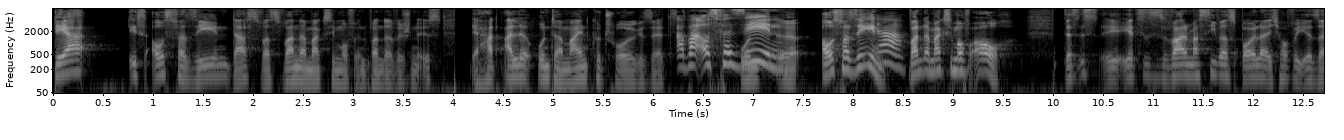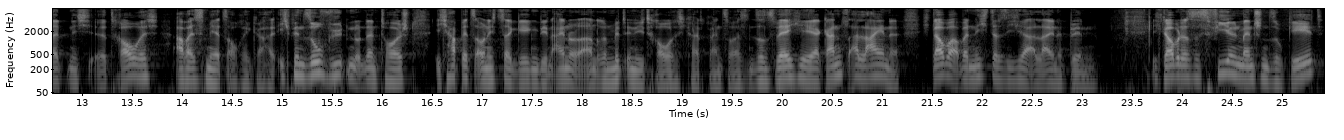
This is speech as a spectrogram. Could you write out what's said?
der ist aus Versehen das, was Wanda Maximoff in WandaVision ist. Er hat alle unter Mind Control gesetzt. Aber aus Versehen. Und, äh, aus Versehen. Ja. Wanda Maximoff auch. Das ist, äh, jetzt ist es war ein massiver Spoiler. Ich hoffe, ihr seid nicht äh, traurig, aber ist mir jetzt auch egal. Ich bin so wütend und enttäuscht. Ich habe jetzt auch nichts dagegen, den einen oder anderen mit in die Traurigkeit reinzureißen. Sonst wäre ich hier ja ganz alleine. Ich glaube aber nicht, dass ich hier alleine bin. Ich glaube, dass es vielen Menschen so geht.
